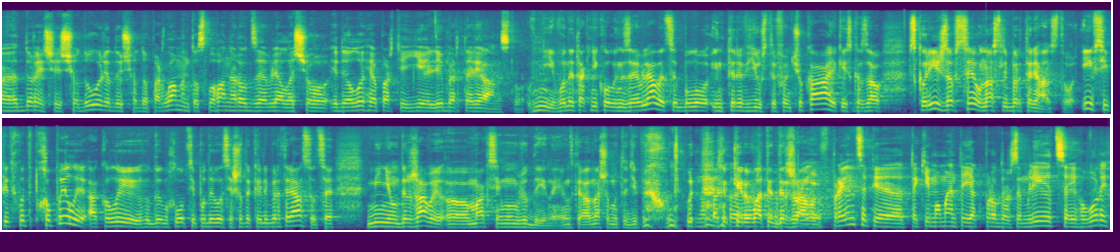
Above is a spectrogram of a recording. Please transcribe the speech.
Е, До речі, щодо уряду, щодо парламенту, Слуга народ заявляла, що ідеологія партії є лібертаріанство. Ні, вони так ніколи не заявляли. Це було інтерв'ю Стефанчука, який сказав: скоріш за все, у нас лібертаріанство. І всі підхопили. А коли хлопці подивилися, що таке лібертаріанство, це мінімум держави, е, максимум людини. І Він сказав, а на що ми тоді приходили е, керувати державою? В принципі, такі моменти, як продаж землі, це і говорить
